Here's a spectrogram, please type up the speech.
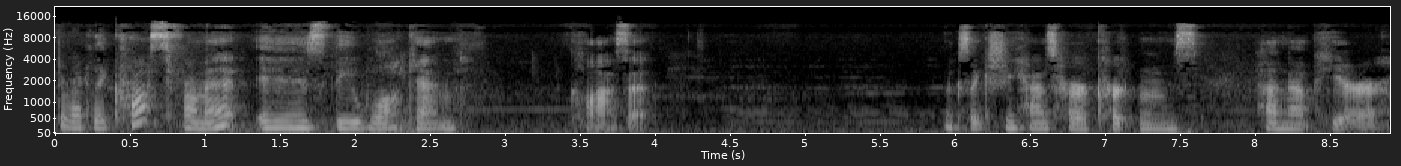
Directly across from it is the walk-in closet. Looks like she has her curtains hung up here,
